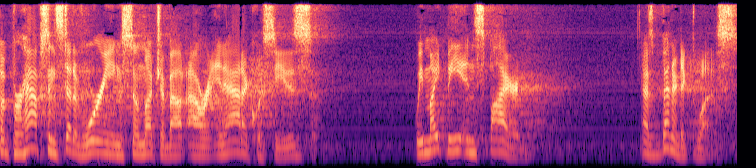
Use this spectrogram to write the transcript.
But perhaps instead of worrying so much about our inadequacies, we might be inspired, as Benedict was,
